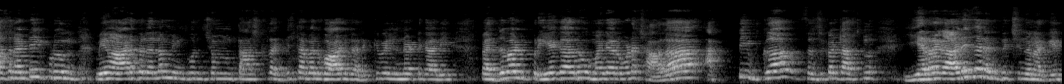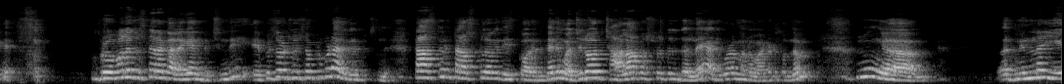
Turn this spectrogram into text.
అసలు అంటే ఇప్పుడు మేము ఆడపిల్లలం మేము కొంచెం టాస్క్ తగ్గిస్తామని వాళ్ళు వెనక్కి వెళ్ళినట్టు కానీ పెద్దవాళ్ళు ప్రియ గారు ఉమ్మగారు కూడా చాలా యాక్టివ్గా ఫిజికల్ టాస్క్లో ఎర్రగాడేశారు అనిపించింది నాకైతే. ప్రోమోలో చూస్తే నాకు అలాగే అనిపించింది. ఎపిసోడ్ చూసినప్పుడు కూడా అలాగే అనిపించింది. టాస్క్ టాస్క్ లాగా తీసుకోవాలి. కానీ మధ్యలో చాలా ప్రశ్నలు దొల్లాయి అది కూడా మనం మాట్లాడుకుందాం. నిన్న ఏ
